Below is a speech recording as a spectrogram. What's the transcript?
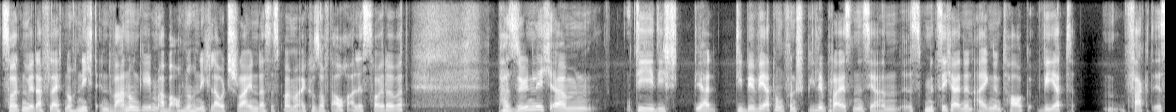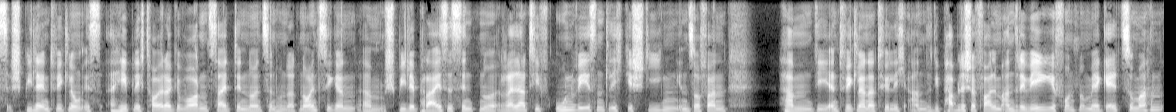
sollten wir da vielleicht noch nicht Entwarnung geben, aber auch noch nicht laut schreien, dass es bei Microsoft auch alles teurer wird persönlich ähm, die, die, ja, die Bewertung von Spielepreisen ist ja ein, ist mit Sicherheit einen eigenen Talk wert. Fakt ist, Spieleentwicklung ist erheblich teurer geworden seit den 1990ern. Ähm, Spielepreise sind nur relativ unwesentlich gestiegen. Insofern haben die Entwickler natürlich, andere, die Publisher vor allem andere Wege gefunden, um mehr Geld zu machen.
